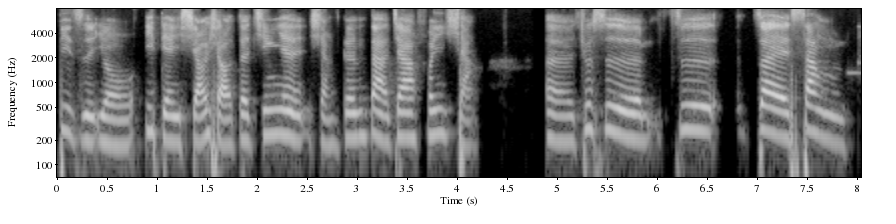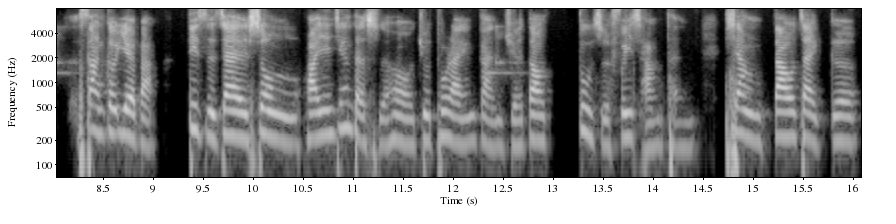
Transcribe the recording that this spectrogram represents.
弟子有一点小小的经验，想跟大家分享。呃，就是之在上上个月吧，弟子在诵《华严经》的时候，就突然感觉到肚子非常疼，像刀在割，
